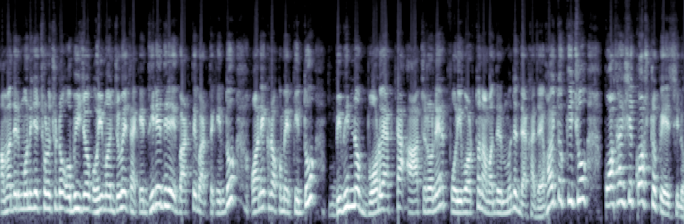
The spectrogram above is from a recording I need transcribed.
আমাদের মনে যে ছোট ছোট অভিযোগ, অভিমান জমে থাকে, ধীরে ধীরে বাড়তে বাড়তে কিন্তু অনেক রকমের কিন্তু বিভিন্ন বড় একটা আচরণের পরিবর্তন আমাদের মধ্যে দেখা যায়। হয়তো কিছু কথায় সে কষ্ট পেয়েছিল।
